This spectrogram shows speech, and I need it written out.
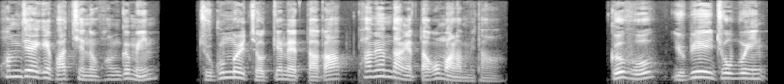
황제에게 바치는 황금인 주금을 적게 냈다가 파면당했다고 말합니다. 그 후 유비의 조부인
